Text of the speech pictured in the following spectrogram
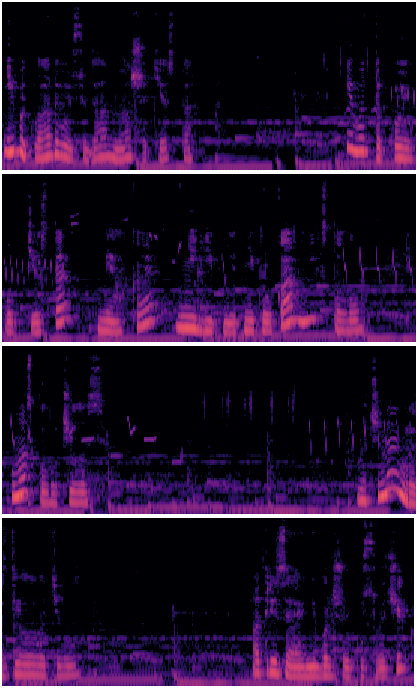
и выкладываю сюда наше тесто. И вот такое вот тесто, мягкое, не липнет ни к рукам, ни к столу. У нас получилось. Начинаем разделывать его. Отрезаю небольшой кусочек.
